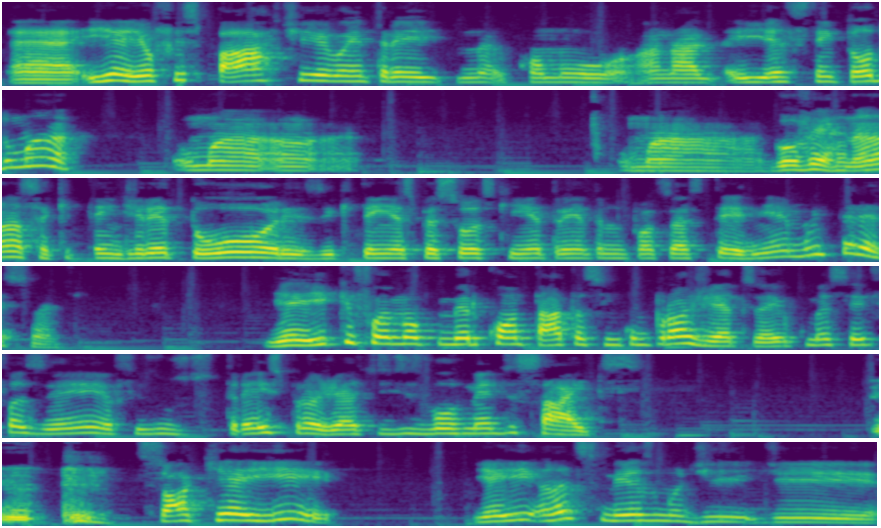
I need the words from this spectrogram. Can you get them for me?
É, e aí eu fiz parte, eu entrei na, como análise, e eles têm toda uma, uma, uma governança que tem diretores e que tem as pessoas que entram, entram no processo termo, é muito interessante. E aí que foi meu primeiro contato assim com projetos. Aí eu comecei a fazer, eu fiz uns três projetos de desenvolvimento de sites. Só que aí, e aí antes mesmo de, de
